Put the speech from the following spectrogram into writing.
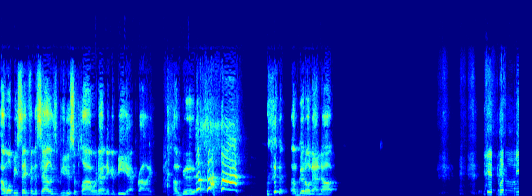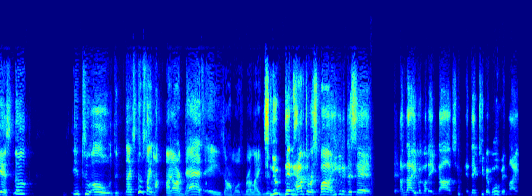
I won't be safe in the Sally's Beauty Supply where that nigga be at. Probably. I'm good. I'm good on that, dog. yeah, but uh, yeah, Snoop, you too old. To, like Snoop's like my like our dad's age almost, bro. Like Snoop didn't have to respond. He could have just said, "I'm not even gonna acknowledge him," and then keep it moving. Like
